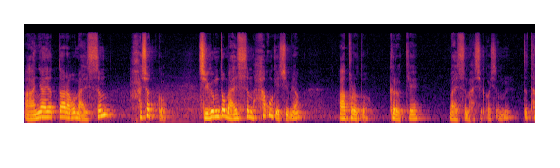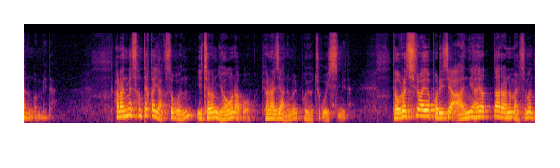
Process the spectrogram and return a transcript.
아니하였다라고 말씀하셨고 지금도 말씀하고 계시며 앞으로도 그렇게 말씀하실 것임을 뜻하는 겁니다. 하나님의 선택과 약속은 이처럼 영원하고 변하지 않음을 보여주고 있습니다. 더불어 싫어하여 버리지 아니하였다라는 말씀은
